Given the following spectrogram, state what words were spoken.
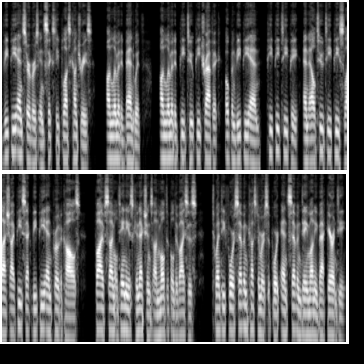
VPN servers in 60 plus countries, unlimited bandwidth, unlimited P2P traffic, OpenVPN, PPTP, and L2TP slash IPsec VPN protocols, 5 simultaneous connections on multiple devices, 24-7 customer support and 7-day money-back guarantee.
